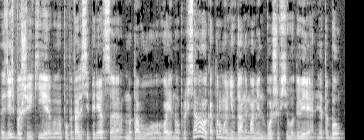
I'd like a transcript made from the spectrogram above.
здесь большевики э, попытались опереться на того военного профессионала, которому они в данный момент больше всего доверяли. Это был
